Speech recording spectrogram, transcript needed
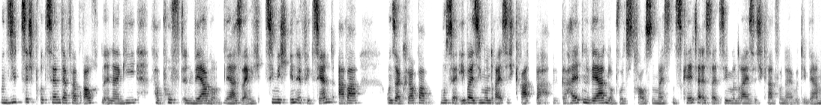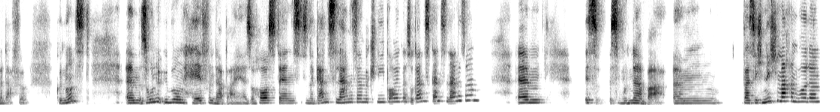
und 70 Prozent der verbrauchten Energie verpufft in Wärme. Ja, das ist eigentlich ziemlich ineffizient, aber unser Körper muss ja eh bei 37 Grad gehalten werden, obwohl es draußen meistens kälter ist als 37 Grad. Von daher wird die Wärme dafür genutzt. Ähm, so eine Übung helfen dabei. Also Horse Dance ist eine ganz langsame Kniebeuge, so ganz, ganz langsam. Ähm, ist, ist wunderbar. Ähm, was ich nicht machen würde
